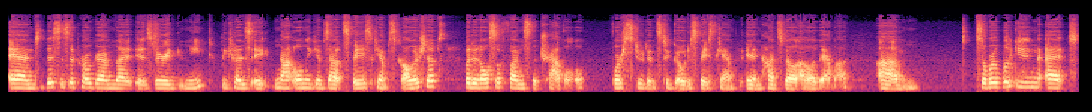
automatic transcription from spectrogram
And this is a program that is very unique because it not only gives out Space Camp scholarships, but it also funds the travel for students to go to Space Camp in Huntsville, Alabama. Um, so we're looking at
